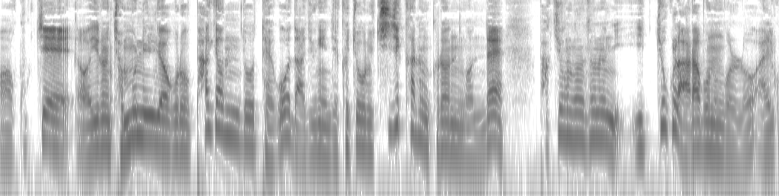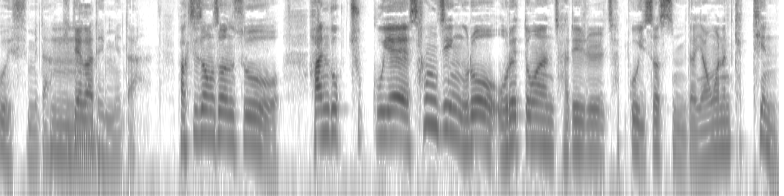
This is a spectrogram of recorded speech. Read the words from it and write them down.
어, 국제 어, 이런 전문 인력으로 파견도 되고 나중에 이제 그쪽으로 취직하는 그런 건데 박지용 선수는 이쪽을 알아보는 걸로 알고 있습니다. 음. 기대가 됩니다. 박지성 선수 한국 축구의 상징으로 오랫동안 자리를 잡고 있었습니다. 영원한 캡틴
